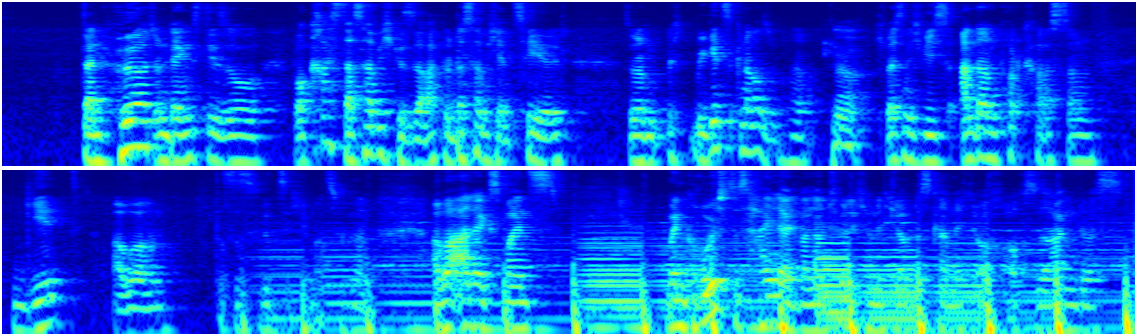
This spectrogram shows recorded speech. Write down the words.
dann hört und denkst dir so, boah krass, das habe ich gesagt und das habe ich erzählt. So, ich, mir geht es genauso. Ja. ja. Ich weiß nicht, wie es anderen Podcastern geht, aber das ist witzig immer zu hören. Aber Alex, meins, mein größtes Highlight war natürlich, und ich glaube, das kann ich auch, auch sagen, dass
